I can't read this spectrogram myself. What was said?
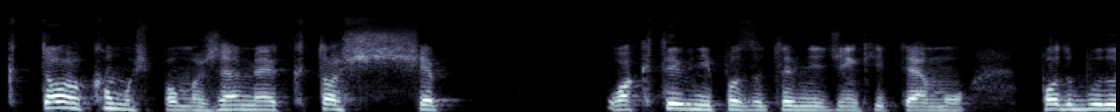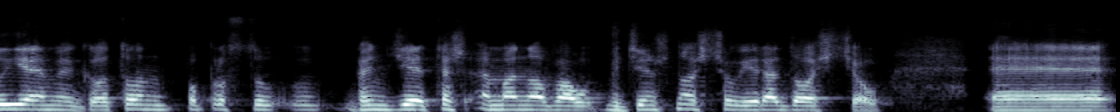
Kto komuś pomożemy, ktoś się uaktywni pozytywnie dzięki temu, podbudujemy go, to on po prostu będzie też emanował wdzięcznością i radością. E,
